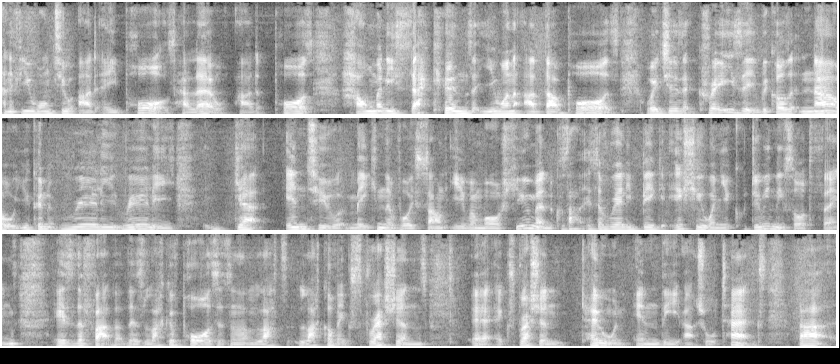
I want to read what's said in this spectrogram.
And if you want to add a pause, hello, add pause. How many seconds you want to add that pause? Which is crazy because now you can really, really get into making the voice sound even more human because that is a really big issue when you're doing these sort of things is the fact that there's lack of pauses and a lack of expressions uh, expression tone in the actual text that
